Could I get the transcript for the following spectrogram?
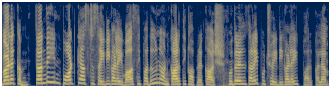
வணக்கம். தந்தையின் பாட்காஸ்ட் செய்திகளை வாசிப்பது நான் கார்த்திகா பிரகாஷ். முதலில் தலைப்புச் செய்திகளை பார்க்கலாம்.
